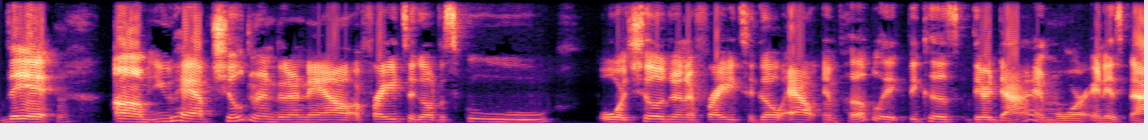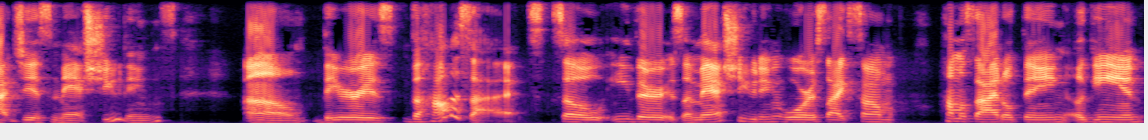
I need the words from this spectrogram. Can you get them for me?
That. Um, you have children that are now afraid to go to school or children afraid to go out in public because they're dying more. And it's not just mass shootings. Um, there is the homicides. So either it's a mass shooting or it's like some homicidal thing. Again,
